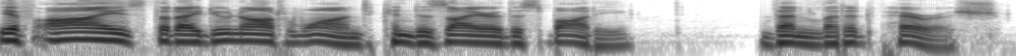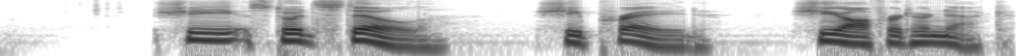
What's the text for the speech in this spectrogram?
If eyes that I do not want can desire this body, then let it perish. She stood still, she prayed, she offered her neck.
